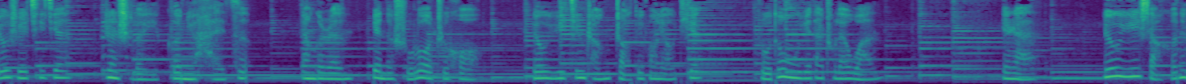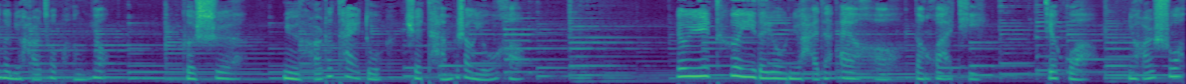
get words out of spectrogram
留学期间认识了一个女孩子，两个人变得熟络之后，刘瑜经常找对方聊天，主动约她出来玩。显然，刘瑜想和那个女孩做朋友，可是女孩的态度却谈不上友好。由于特意的用女孩的爱好当话题，结果女孩说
